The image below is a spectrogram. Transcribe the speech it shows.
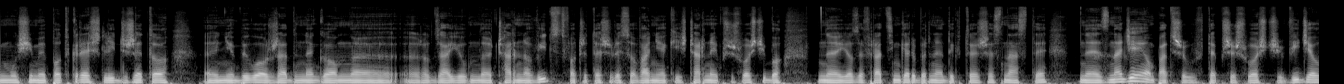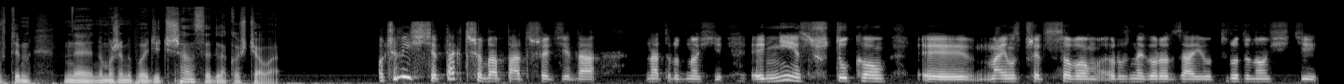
musimy podkreślić, że to e, nie było żadnego rodzaju czarnowictwa, czy też rysowanie jakiejś czarnej przyszłości, bo Józef Ratzinger, Benedykt XVI z nadzieją patrzył w tę przyszłość, widział w tym, no możemy powiedzieć, szansę dla Kościoła. Oczywiście, tak trzeba patrzeć na, na trudności. Nie jest sztuką, y, mając przed sobą różnego rodzaju trudności,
